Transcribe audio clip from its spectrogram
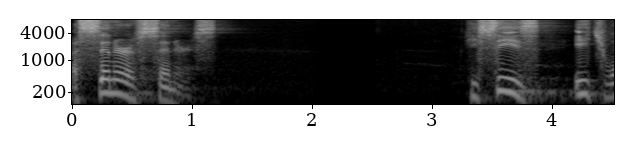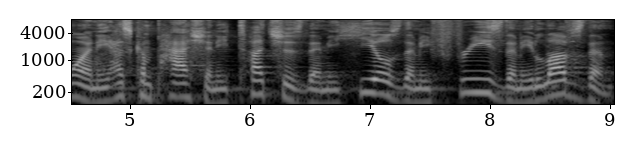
a sinner of sinners. He sees each one. He has compassion. He touches them. He heals them. He frees them. He loves them.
